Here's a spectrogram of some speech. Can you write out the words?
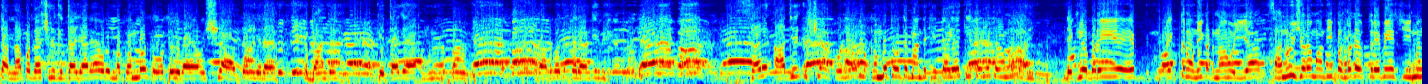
ਧਰਨਾ ਪ੍ਰਦਰਸ਼ਨ ਕੀਤਾ ਜਾ ਰਿਹਾ ਔਰ ਮੁਕੰਮਲ ਤੌਰ ਤੇ ਜਿਹੜਾ ਆ ਹੁਸ਼ਿਆਰਪੁਰ ਜਿਹੜਾ ਬੰਦ ਕੀਤਾ ਗਿਆ। ਹੁਣ ਆਪਾਂ ਗੱਲਬਾਤ ਕਰਾਂਗੇ ਵੀ ਸਰ ਅੱਜ ਹੁਸ਼ਿਆਰਪੁਰ ਜਿਹੜਾ ਮੁਕੰਮਲ ਤੌਰ ਤੇ ਬੰਦ ਕੀਤਾ ਗਿਆ ਕੀ ਕਹਿਣਾ ਚਾਹੋਗੇ ਤੁਸੀਂ? ਦੇਖਿਓ ਬੜੀ ਇਹ ਇੱਕ ਘਰੋਣੀ ਘਟਨਾ ਹੋਈ ਆ। ਸਾਨੂੰ ਵੀ ਸ਼ਰਮ ਸੜਕਾਂ ਤੇ ਉਤਰੇ ਪਏ ਇਸ ਚੀਜ਼ ਨੂੰ।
